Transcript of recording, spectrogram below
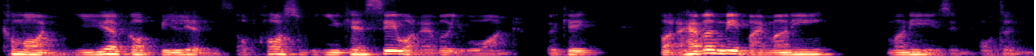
come on, you have got billions. Of course, you can say whatever you want, okay? But I haven't made my money. Money is important.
